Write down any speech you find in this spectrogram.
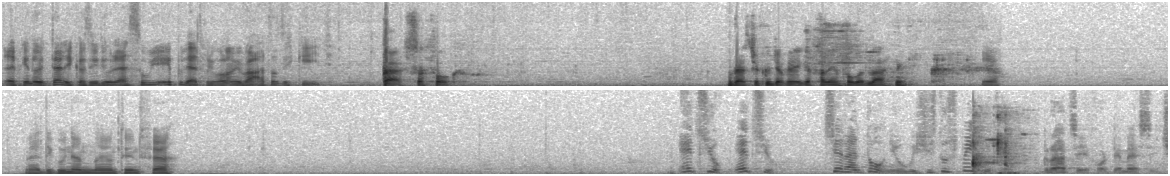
Egyébként, hogy telik az idő, lesz új épület, vagy valami változik így? Persze, fog. De ezt csak ugye a vége felén fogod látni. Ja. Mert eddig úgy nem nagyon tűnt fel. Ezio, Ezio, Ser Antonio wishes to speak with you. Grazie for the message.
